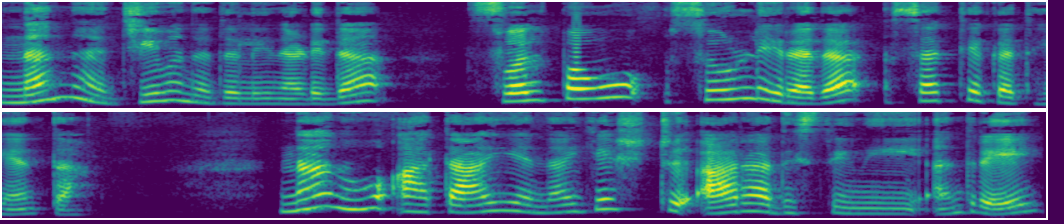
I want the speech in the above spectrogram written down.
ನನ್ನ ಜೀವನದಲ್ಲಿ ನಡೆದ ಸ್ವಲ್ಪವೂ ಸುಳ್ಳಿರದ ಸತ್ಯಕಥೆ ಅಂತ. ನಾನು ಆ ತಾಯಿಯನ್ನು ಎಷ್ಟು ಆರಾಧಿಸ್ತೀನಿ ಅಂದರೆ,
